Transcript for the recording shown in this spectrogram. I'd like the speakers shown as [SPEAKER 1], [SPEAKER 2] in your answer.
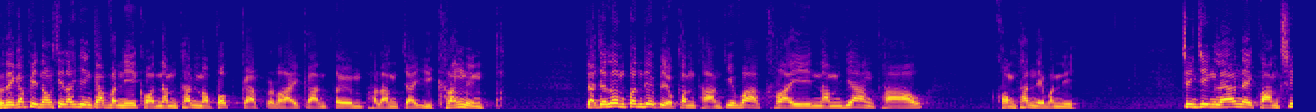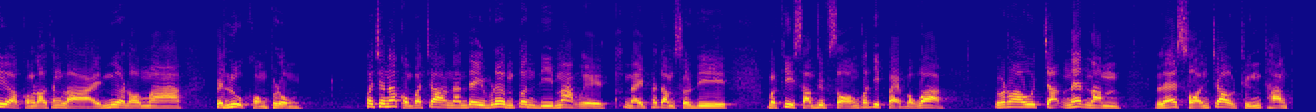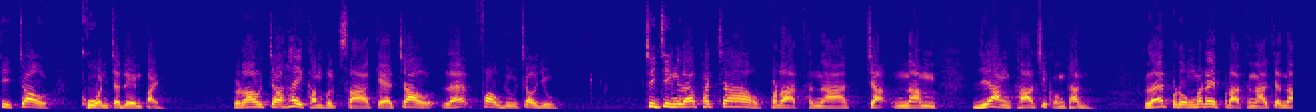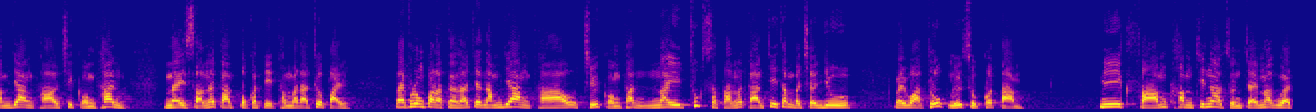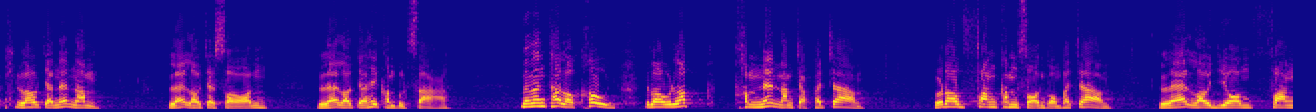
[SPEAKER 1] สวัสดีครับพี่น้องที่รักยิ่งครับวันนี้ขอนำท่านมาพบกับรายการเติมพลังใจอีกครั้งหนึ่งอยากจะเริ่มต้นด้วยประโยคคำถามที่ว่าใครนำย่างเท้าของท่านในวันนี้ จริงๆแล้วในความเชื่อของเราทั้งหลายเมื่อเรามาเป็นลูกของพระองค์พระชนะของพระเจ้านั้นได้เริ่มต้นดีมากเลย ในพระธรรมสดีบทที่ 32 ข้อที่ 8 บอกว่า เราจะแนะนำและสอนเจ้าถึงทางที่เจ้าควรจะเดินไป เราจะให้คำปรึกษาแก่เจ้าและเฝ้าดูเจ้าอยู่ จริง ๆ แล้วพระเจ้าปรารถนาจะนำย่างเท้าชีวิตของท่าน และพระองค์ไม่ได้ปรารถนาจะนำย่างเท้าชีวิตของท่าน ในสถานการณ์ปกติธรรมดาทั่วไป แต่พระองค์ปรารถนาจะนำย่างเท้าชีวิตของท่าน ในทุกสถานการณ์ที่ท่านเผชิญอยู่ไม่ว่าทุกข์หรือสุขก็ตาม มีสามคำที่น่าสนใจมากว่าเราจะแนะนำและเราจะสอนและเราจะให้คำปรึกษา ดังนั้นถ้าเราเข้าเรารับคำแนะนำจากพระเจ้า เราฟังคำสอนของพระเจ้า และเรายอมฟัง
